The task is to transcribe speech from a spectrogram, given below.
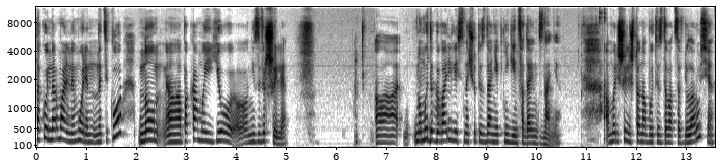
такое нормальное море натекло, но а, пока мы ее а, не завершили. А, но мы договорились насчет издания книги «Инфодайвинг знания». А мы решили, что она будет издаваться в Беларуси,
